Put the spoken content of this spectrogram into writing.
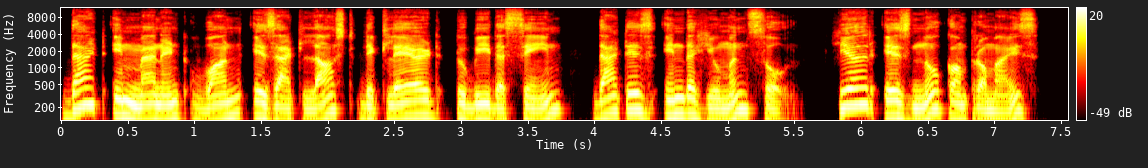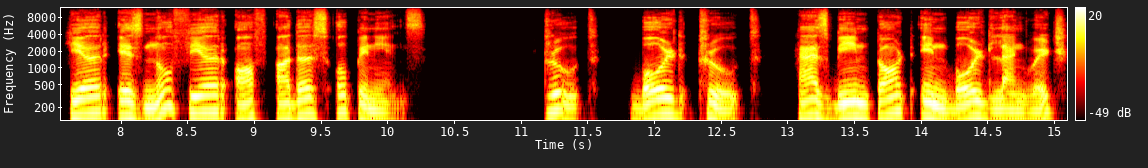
That immanent one is at last declared to be the same that is in the human soul. Here is no compromise, here is no fear of others' opinions truth, bold truth, has been taught in bold language,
